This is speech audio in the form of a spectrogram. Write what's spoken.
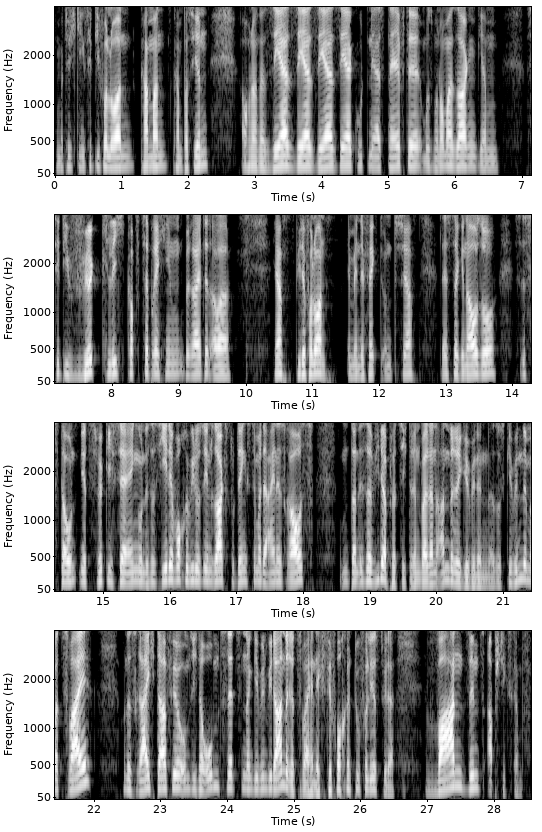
natürlich gegen City verloren, kann man, kann passieren. Auch nach einer sehr, sehr, sehr, sehr guten ersten Hälfte, muss man nochmal sagen. Die haben City wirklich Kopfzerbrechen bereitet, aber ja, wieder verloren im Endeffekt. Und ja, Leicester genauso. Es ist da unten jetzt wirklich sehr eng und es ist jede Woche, wie du es eben sagst, du denkst immer, der eine ist raus und dann ist er wieder plötzlich drin, weil dann andere gewinnen. Also es gewinnen immer zwei und es reicht dafür, um sich nach oben zu setzen, dann gewinnen wieder andere zwei nächste Woche und du verlierst wieder. Wahnsinns-Abstiegskampf.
